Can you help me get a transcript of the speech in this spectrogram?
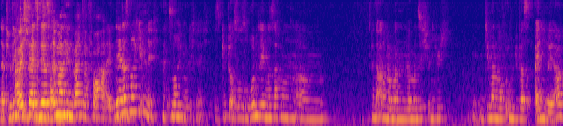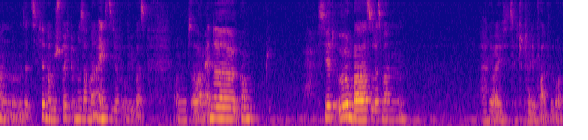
natürlich. Aber ich werde dir das immerhin weiter vorhalten. Nee, das mache ich eben nicht. Das mache ich wirklich nicht. Es gibt auch so, so grundlegende Sachen, ähm, keine Ahnung, wenn man, wenn man sich, wenn ich mich mit jemandem auf irgendwie was einige, ja, man, man setzt sich hin, man bespricht irgendeine Sache, man einigt sich auf irgendwie was. Und äh, am Ende kommt passiert irgendwas oder dass man. Ach nee, jetzt habe ich total den Faden verloren.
